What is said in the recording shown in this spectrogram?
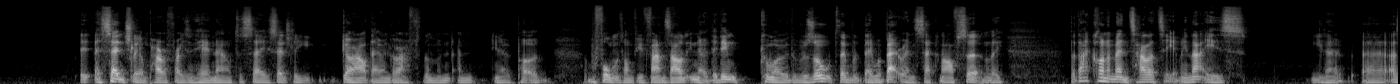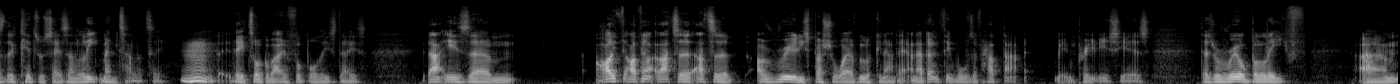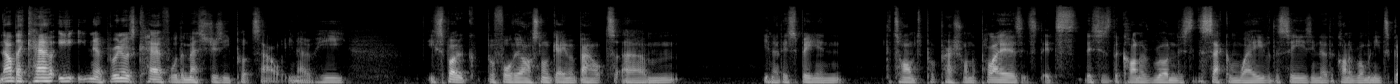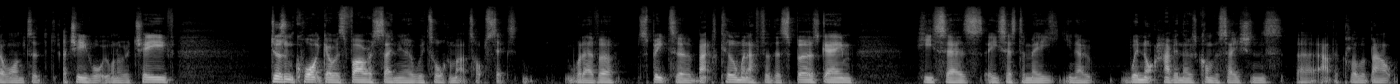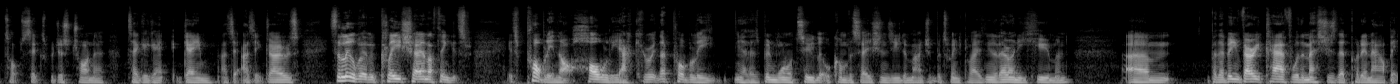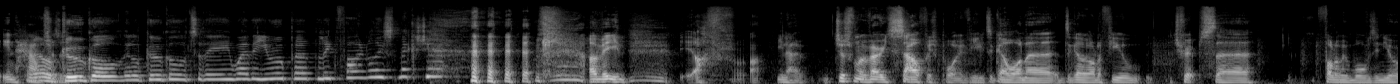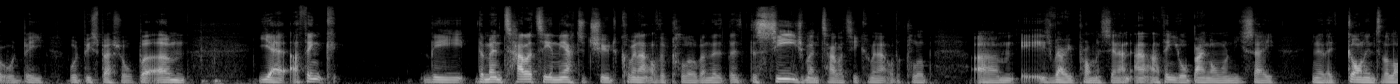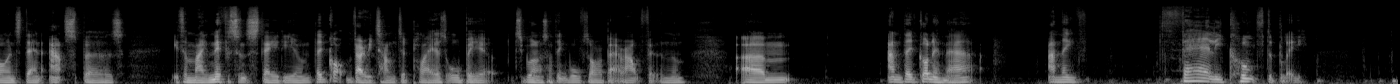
It, essentially, I'm paraphrasing here now to say, essentially, go out there and go after them and, and you know put a, a, performance on for your fans. Now, you know they didn't come over the result; they were they were better in the second half certainly, but that kind of mentality, I mean, that is, you know, uh, as the kids would say, it's an elite mentality. Mm. They, they, talk about in football these days. That is, um, I, th- I think that's a that's a, a really special way of looking at it, and I don't think Wolves have had that in previous years. There's a real belief. Um, now they're care, you know, Bruno's careful with the messages he puts out. You know, he he spoke before the Arsenal game about um, you know this being the time to put pressure on the players. It's it's this is the kind of run. This is the second wave of the season. You know, the kind of run we need to go on to achieve what we want to achieve. Doesn't quite go as far as saying you know we're talking about top six, whatever. Speak to Max Kilman after the Spurs game he says he says to me, you know, we're not having those conversations uh, at the club about top six. We're just trying to take a ga- game as it as it goes. It's a little bit of a cliche, and I think it's it's probably not wholly accurate. They're probably you know, there's been one or two little conversations you'd imagine between players. You know, they're only human. Um, but they're being very careful with the messages they're putting out. But in house, little Google, little Google to the where the Europa League finalists next year. I mean, you know, just from a very selfish point of view, to go on a to go on a few trips uh, following Wolves in Europe would be would be special. But um, yeah, I think the the mentality and the attitude coming out of the club and the the, the siege mentality coming out of the club um, is very promising. And, and I think you'll bang on when you say you know, they've gone into the Lions' Den at Spurs. It's a magnificent stadium. They've got very talented players, albeit, to be honest, I think Wolves are a better outfit than them. Um, and they've gone in there and they've fairly comfortably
